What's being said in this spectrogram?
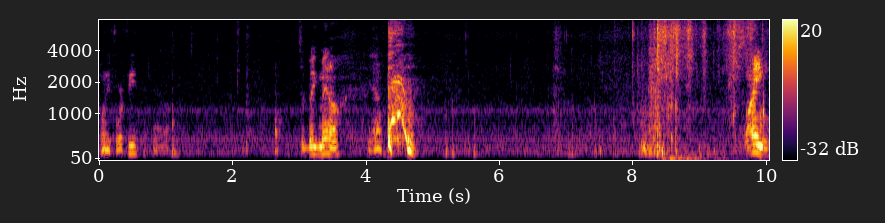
24 feet? It's a big minnow. Yeah. Slimy.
